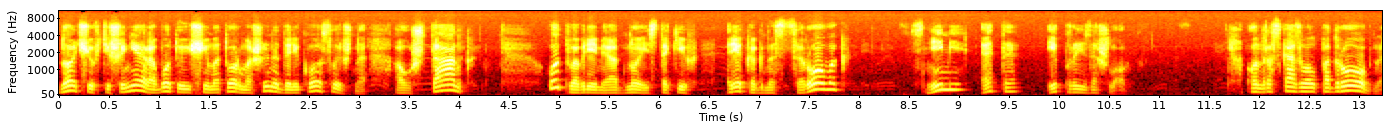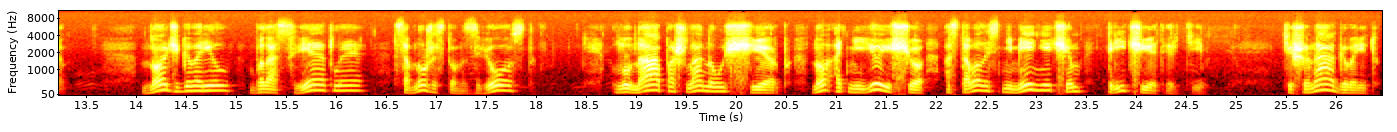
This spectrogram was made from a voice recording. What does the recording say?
Ночью в тишине работающий мотор машины далеко слышно, а уж танк. Вот во время одной из таких рекогносцировок с ними это и произошло. Он рассказывал подробно. Ночь, говорил, была светлая, со множеством звезд. Луна пошла на ущерб, но от нее еще оставалось не менее чем три четверти. Тишина, говорит,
